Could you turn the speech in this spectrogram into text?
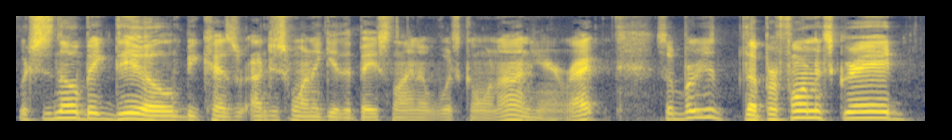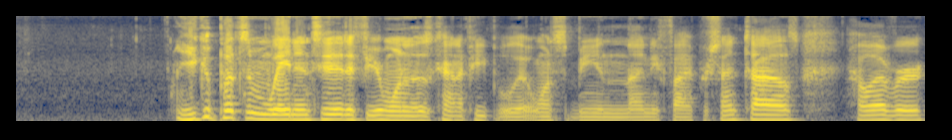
which is no big deal because I just want to get the baseline of what's going on here, right? So the performance grade, you could put some weight into it if you're one of those kind of people that wants to be in the 95 percentiles. However,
